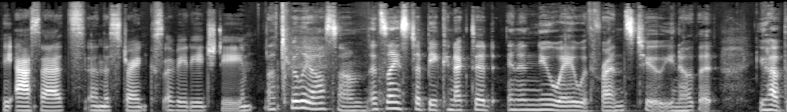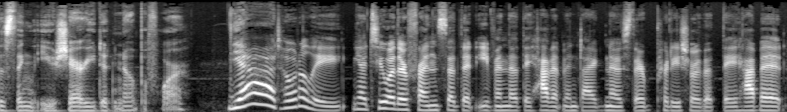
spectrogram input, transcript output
the assets and the strengths of ADHD. That's really awesome. It's nice to be connected in a new way with friends too, you know, that you have this thing that you share you didn't know before. Yeah, totally. Yeah, two other friends said that even though they haven't been diagnosed, they're pretty sure that they have it.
